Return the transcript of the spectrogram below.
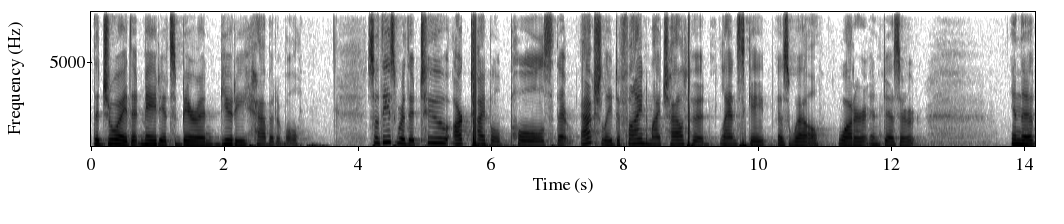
the joy that made its barren beauty habitable. So these were the two archetypal poles that actually defined my childhood landscape as well water and desert. In the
